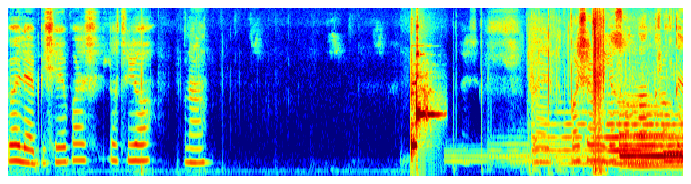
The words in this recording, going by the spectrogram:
böyle bir şey başlatıyor. Buna Evet, başarıyla sonlandırıldı.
